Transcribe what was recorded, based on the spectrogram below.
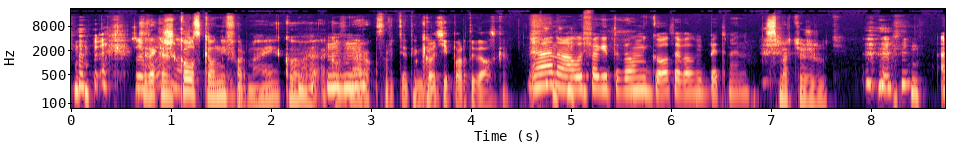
To je taká školská uniforma, hej? Ako, ako Mhm. na Rockforte, taká Goti Portugalska. Áno, ale fakt je to veľmi goth a veľmi Batman. smrťožrúť. A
